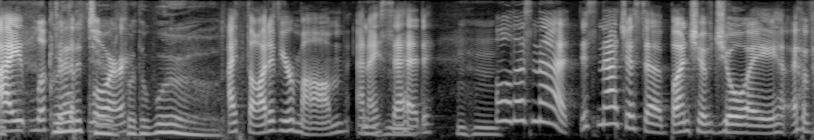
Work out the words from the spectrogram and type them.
I looked at the floor. for the world. I thought of your mom and I Mm-hmm. said, "Well, doesn't that isn't that just a bunch of joy of,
